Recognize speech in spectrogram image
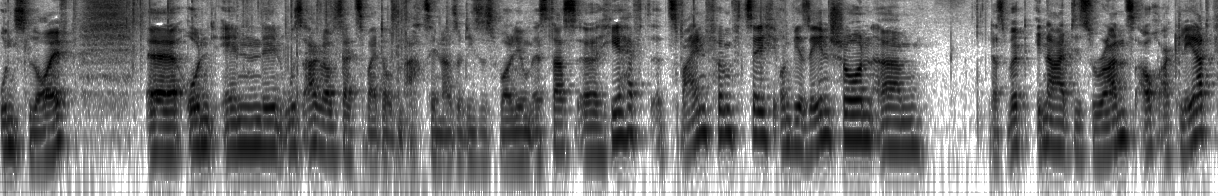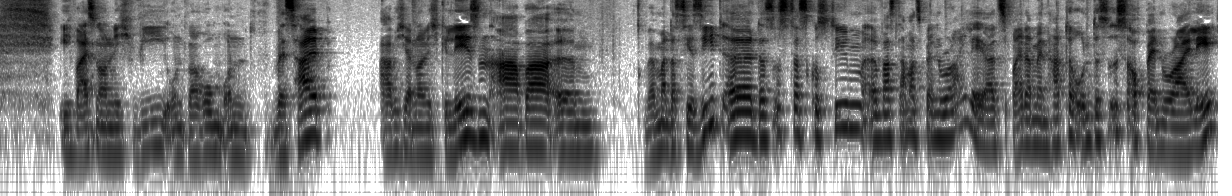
uns läuft. Äh, und in den USA, glaube ich, seit 2018, also dieses Volume ist das. Äh, hier Heft 52 und wir sehen schon, ähm, das wird innerhalb des Runs auch erklärt. Ich weiß noch nicht wie und warum und weshalb, habe ich ja noch nicht gelesen, aber ähm, wenn man das hier sieht, äh, das ist das Kostüm, äh, was damals Ben Riley als Spider-Man hatte und das ist auch Ben Riley,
